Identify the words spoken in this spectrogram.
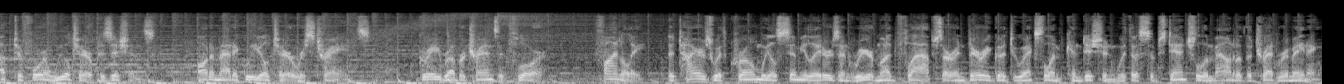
Up to four wheelchair positions. Automatic wheelchair restraints. Gray rubber transit floor. Finally, the tires with chrome wheel simulators and rear mud flaps are in very good to excellent condition with a substantial amount of the tread remaining.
